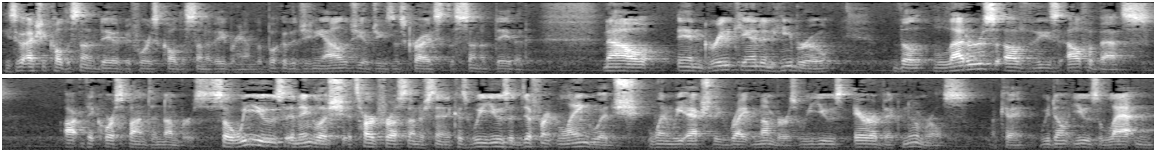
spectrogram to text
He's actually called the son of David before he's called the son of Abraham. The book of the genealogy of Jesus Christ, the son of David. Now, in Greek and in Hebrew, the letters of these alphabets are, they correspond to numbers. So we use in English, it's hard for us to understand it because we use a different language when we actually write numbers. We use Arabic numerals. Okay, we don't use Latin.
